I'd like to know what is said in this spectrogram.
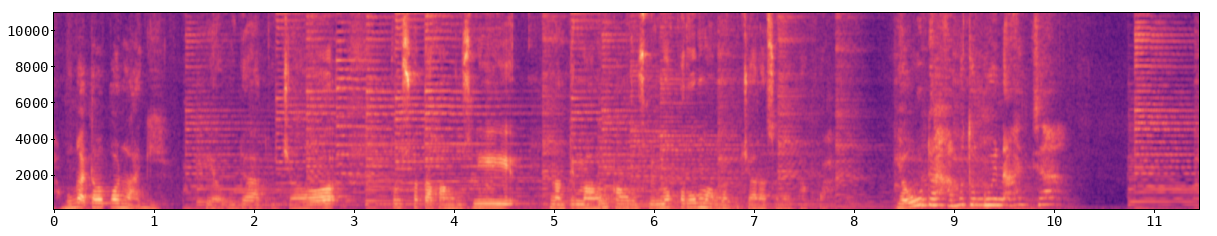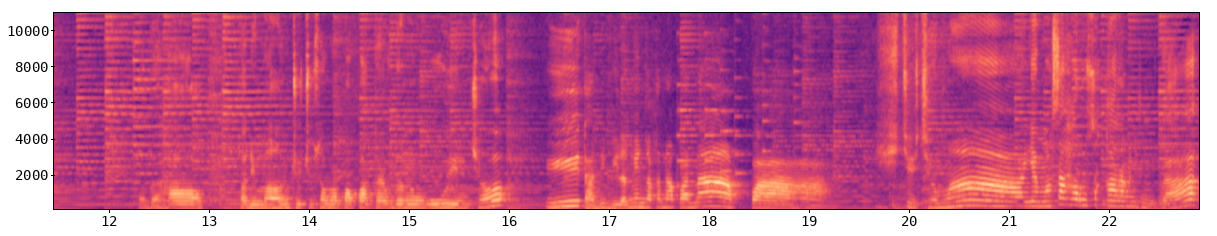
Kamu nggak telepon lagi? Ya udah tuh, Cok. Terus kata Kang Rusli, nanti malam Kang Rusli mau ke rumah mau bicara sama papa. Ya udah, kamu tungguin aja. Padahal tadi malam cucu sama papa teh udah nungguin, Cok. Ih, tadi bilangnya nggak kenapa-napa. Ih, cucu mah, ya masa harus sekarang juga?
